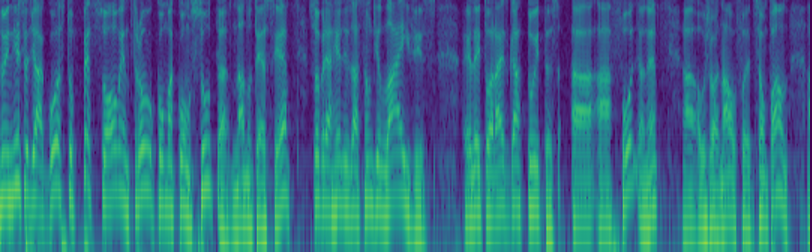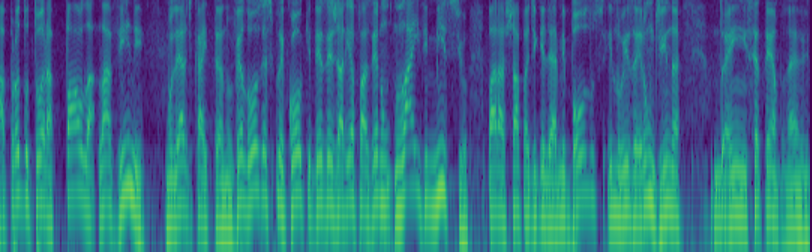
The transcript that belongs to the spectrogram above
no início de agosto, o PSOL entrou com uma consulta lá no TSE sobre a realização de lives eleitorais gratuitas. A, a Folha, né? A, o jornal Folha de São Paulo, a produtora Paula Lavini mulher de Caetano Veloso, explicou que desejaria fazer um live mício para a chapa de Guilherme Bolos e Luísa Erundina em setembro, né?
